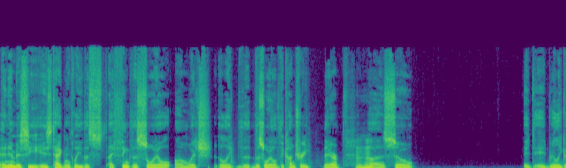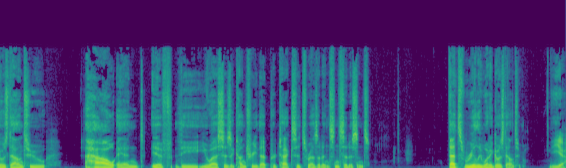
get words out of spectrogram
An embassy is technically the, I think, the soil on which, like the, the soil of the country there. Mm-hmm. Uh, so it it really goes down to how and if the U.S. is a country that protects its residents and citizens. That's really what it goes down to. Yeah.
